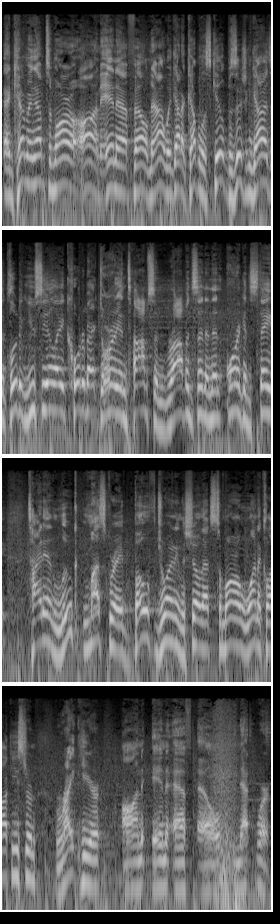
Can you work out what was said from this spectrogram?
And coming up tomorrow on NFL Now, we got a couple of skilled position guys, including UCLA quarterback Dorian Thompson Robinson, and then Oregon State tight end Luke Musgrave, both joining the show. That's tomorrow, 1 o'clock Eastern, right here on NFL Network.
